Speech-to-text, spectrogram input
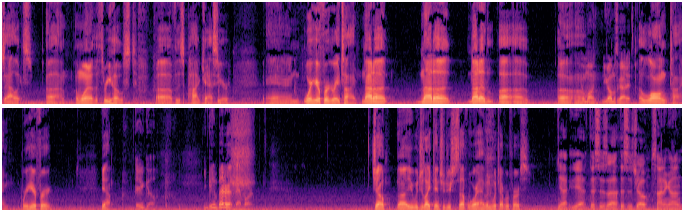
Is Alex. Uh, I'm one of the three hosts uh, of this podcast here, and we're here for a great time. Not a, not a, not a, uh, uh, uh, um, Come on. You almost got it. a long time. We're here for, yeah. There you go. You're getting better at that part. Joe, uh, you, would you like to introduce yourself, or Evan, whichever first? Yeah, yeah. This is uh, this is Joe signing on.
